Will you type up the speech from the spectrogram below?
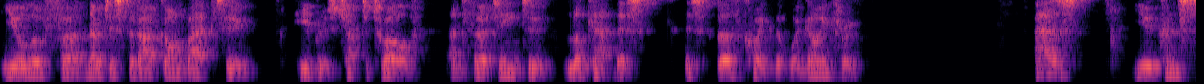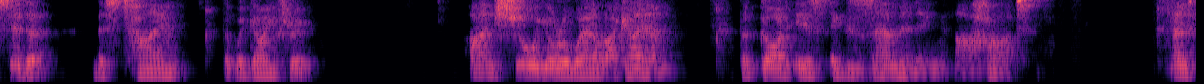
you'll have uh, noticed that I've gone back to Hebrews chapter 12 and 13 to look at this, this earthquake that we're going through. As you consider this time that we're going through, I'm sure you're aware, like I am, that God is examining our heart. And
